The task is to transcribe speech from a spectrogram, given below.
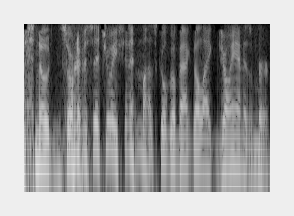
Snowden sort of a situation, and Musk will go back to like Johannesburg.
